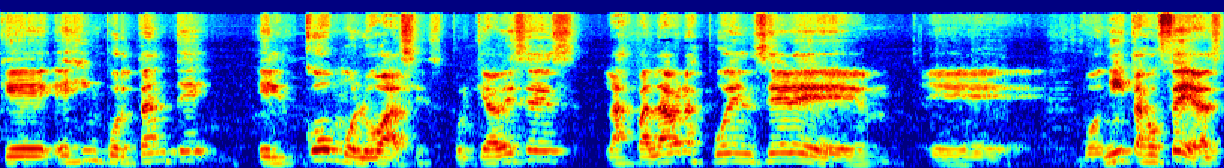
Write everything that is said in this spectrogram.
que es importante el cómo lo haces, porque a veces las palabras pueden ser eh, eh, bonitas o feas,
